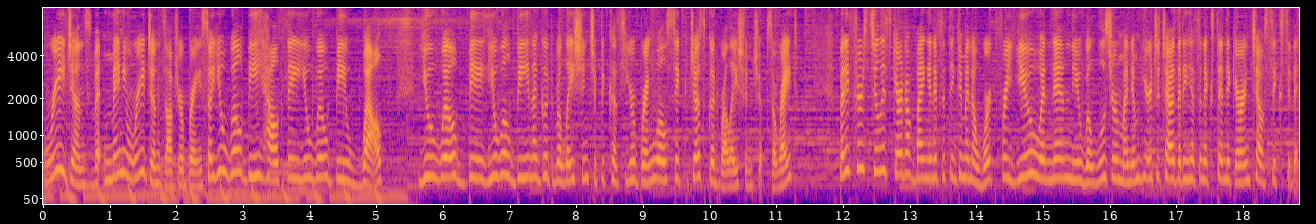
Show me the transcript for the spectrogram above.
regions, but many regions of your brain. So you will be healthy, you will be wealth, you will be you will be in a good relationship because your brain will seek just good relationships, all right? But if you're still scared of buying and if you think it may not work for you and then you will lose your money, I'm here to tell you that it has an extended guarantee of 60 days.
